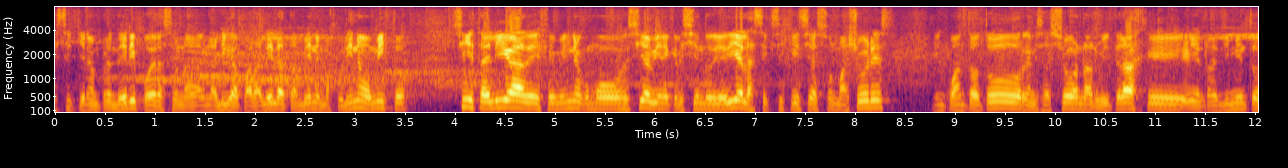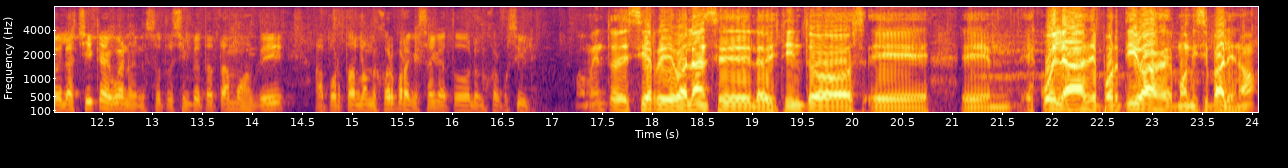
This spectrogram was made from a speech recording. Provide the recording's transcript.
se quieran emprender y poder hacer una, liga paralela también en masculino o mixto. Sí, esta liga de femenino, como decía, viene creciendo día a día, las exigencias son mayores en cuanto a todo, organización, arbitraje, el rendimiento de las chicas, y bueno, nosotros siempre tratamos de aportar lo mejor para que salga todo lo mejor posible. Momento de cierre y de balance de las distintas eh, em, escuelas deportivas municipales, ¿no?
